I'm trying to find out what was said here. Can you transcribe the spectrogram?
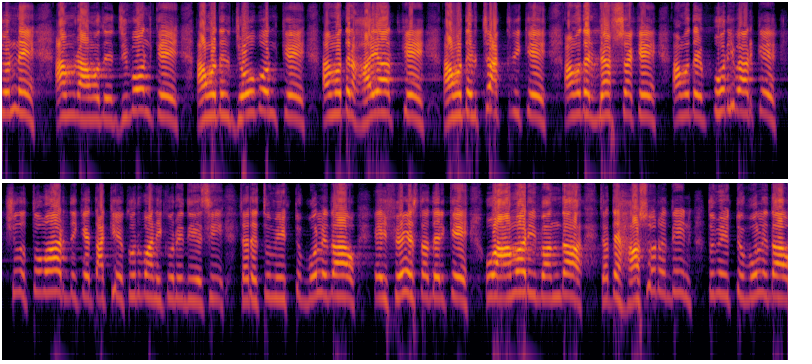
জন্যে আমরা আমাদের জীবনকে, আমাদের যৌবনকে, আমাদের হায়াতকে, আমাদের চাকরিকে, আমাদের ব্যবসাকে, আমাদের পরিবারকে শুধু তোমার দিকে তাকিয়ে কুরবানি করে দিয়েছি, যাতে তুমি একটু বলে দাও, এই ফেরেশতাদেরকে, ও আমারই বান্দা, যাতে হাসরের দিন তুমি একটু বলে দাও,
